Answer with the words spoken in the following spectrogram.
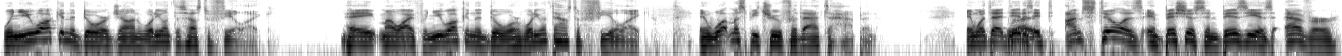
When you walk in the door, John, what do you want this house to feel like? Hey, my wife, when you walk in the door, what do you want the house to feel like? And what must be true for that to happen? And what that did is it I'm still as ambitious and busy as ever,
